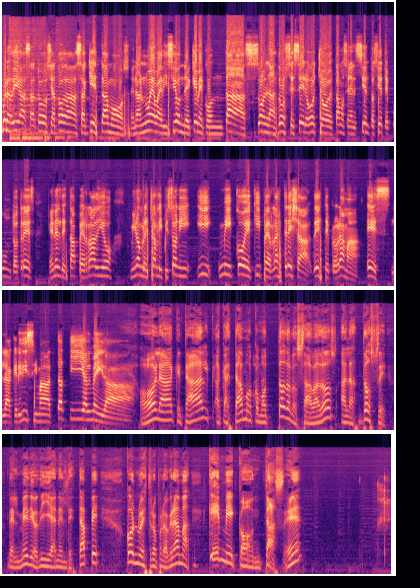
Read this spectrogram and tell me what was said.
Buenos días a todos y a todas. Aquí estamos en una nueva edición de ¿Qué me contás? Son las 12.08. Estamos en el 107.3 en el Destape Radio. Mi nombre es Charlie Pisoni y mi coequiper, la estrella de este programa, es la queridísima Tati Almeida. Hola, ¿qué tal? Acá estamos como todos los sábados a las 12 del mediodía en el Destape con nuestro programa ¿Qué me contás? Eh?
